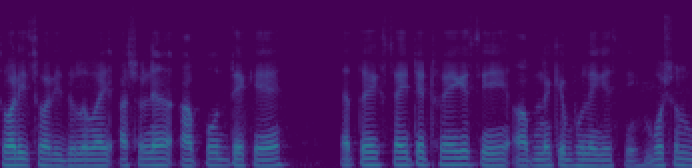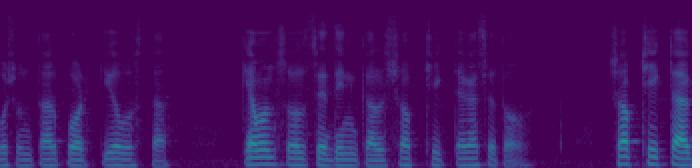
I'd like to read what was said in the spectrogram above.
সরি সরি দুলাভাই, আসলে আপু দেখে এত এক্সাইটেড হয়ে গেছি, আপনাকে ভুলে গেছি। বসুন বসুন, তারপর কি অবস্থা? কেমন চলছে দিনকাল? সব ঠিকঠাক আছে তো? সব ঠিকঠাক,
